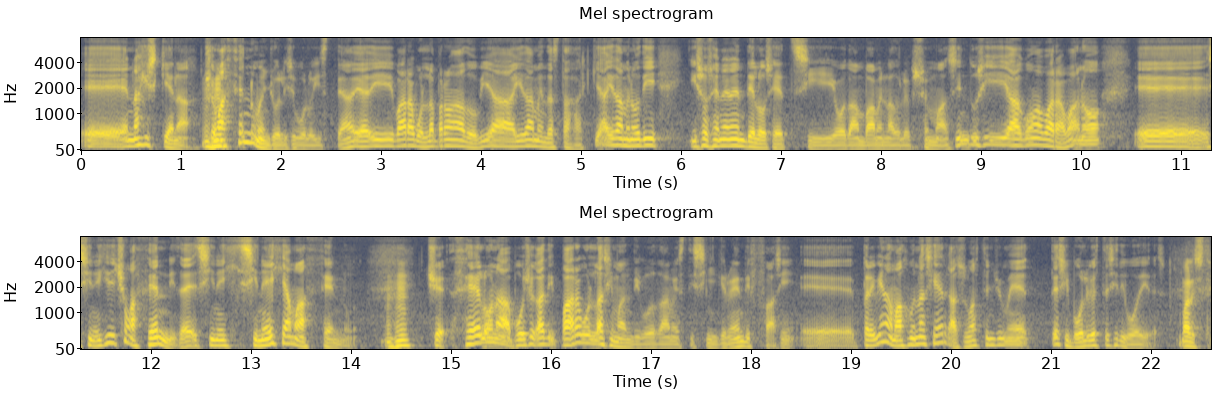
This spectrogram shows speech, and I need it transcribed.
ε, να έχεις κενά. Και μαθαίνουμε κιόλας οι υπολογιστές. ε, Δηλαδή πάρα πολλά πράγματα τα οποία είδαμε τα στα χαρτιά, είδαμε ότι ίσως δεν είναι εντελώς έτσι όταν πάμε να δουλέψουμε μαζί τους ή ακόμα παραπάνω ε, συνεχίζεις και μαθαίνεις, ε, συνεχ- συνέχεια μαθαίνουμε. Μμμ. Και θέλω να πω και κάτι πάρα πολύ σημαντικό εδώ, στη συγκεκριμένη τη φάση. Ε, πρέπει να μάθουμε να συνεργαζόμαστε και με τις υπόλοιπες τις ειδικότητες. Μάλιστα.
